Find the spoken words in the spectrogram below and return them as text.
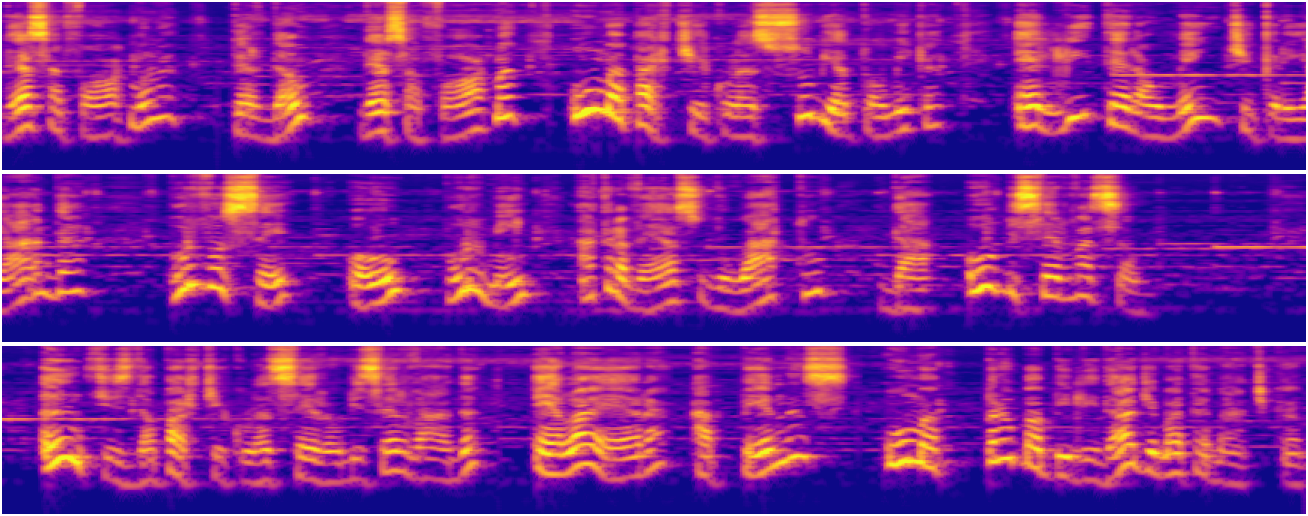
Dessa fórmula, perdão, dessa forma, uma partícula subatômica é literalmente criada por você ou por mim através do ato da observação. Antes da partícula ser observada, ela era apenas uma probabilidade matemática,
